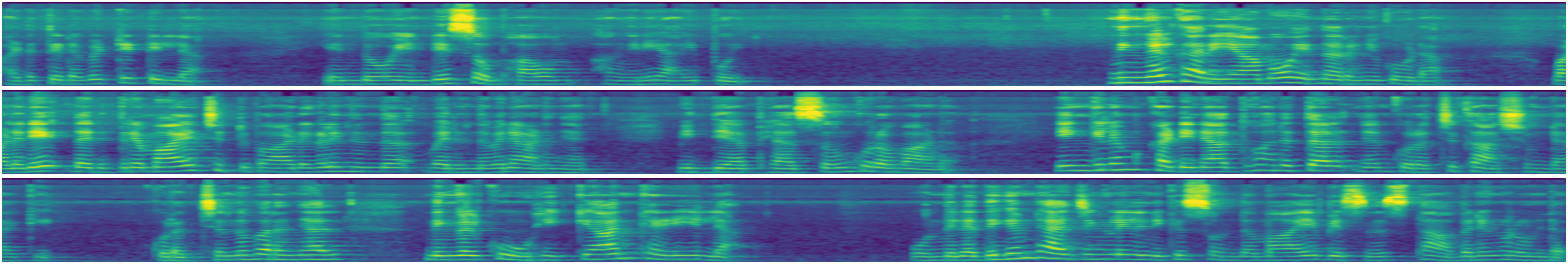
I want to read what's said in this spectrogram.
അടുത്തിടപെട്ടിട്ടില്ല. എന്തോ എന്റെ സ്വഭാവം അങ്ങനെ അങ്ങനെയായിപ്പോയി നിങ്ങൾക്കറിയാമോ എന്നറിഞ്ഞുകൂടാ. വളരെ ദരിദ്രമായ ചുറ്റുപാടുകളിൽ നിന്ന് വരുന്നവനാണ് ഞാൻ. വിദ്യാഭ്യാസവും കുറവാണ്. എങ്കിലും കഠിനാധ്വാനത്താൽ ഞാൻ കുറച്ച് കാശുണ്ടാക്കി. കുറച്ചെന്ന് പറഞ്ഞാൽ നിങ്ങൾക്ക് ഊഹിക്കാൻ കഴിയില്ല. ഒന്നിലധികം രാജ്യങ്ങളിൽ എനിക്ക് സ്വന്തമായ ബിസിനസ് സ്ഥാപനങ്ങളുണ്ട്.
